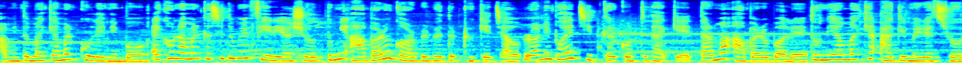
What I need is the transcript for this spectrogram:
আমি তোমাকে আমার কুলে নিব। এখন আমার কাছে তুমি ফিরে আসো। তুমি আবারও গর্ভের ভেতর ঢুকে যাও। রনি ভয়ে চিৎকার করতে থাকে। তার মা আবারও বলে, তুমি আমাকে আগে মেরেছো।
